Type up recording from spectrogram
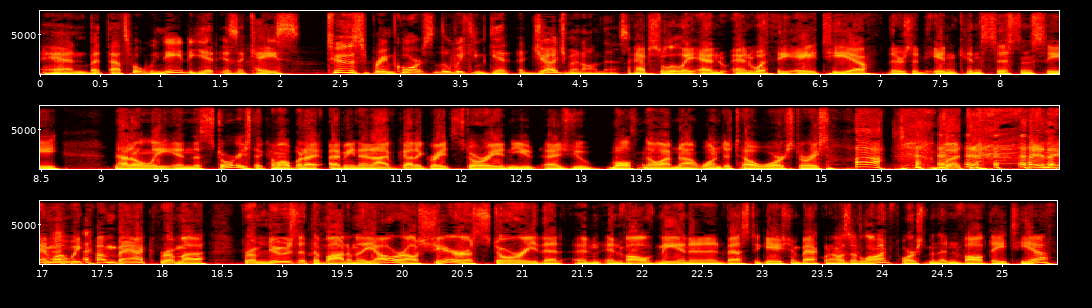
and but that's what we need to get is a case to the Supreme Court so that we can get a judgment on this. Absolutely, and and with the ATF, there's an inconsistency not only in the stories that come out, but I, I mean, and I've got a great story, and you, as you both know, I'm not one to tell war stories. Ha! But and, and when we come back from uh, from news at the bottom of the hour, I'll share a story that in, involved me in an investigation back when I was in law enforcement that involved ATF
